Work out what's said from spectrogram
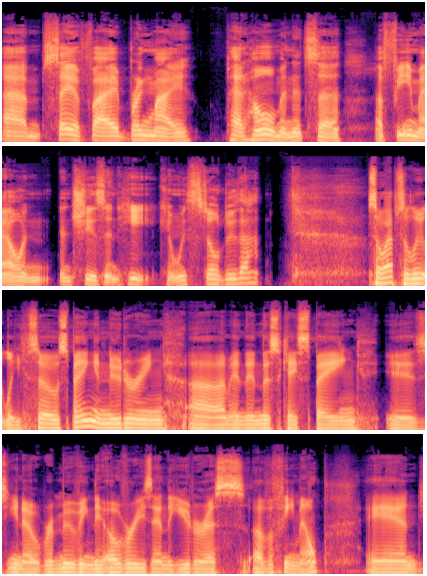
Um, say if I bring my pet home and it's a, a female and, and she's in heat, can we still do that? So absolutely. So spaying and neutering, um, and in this case, spaying is you know removing the ovaries and the uterus of a female, and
